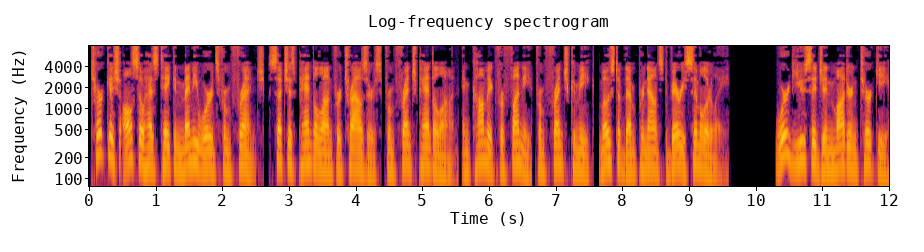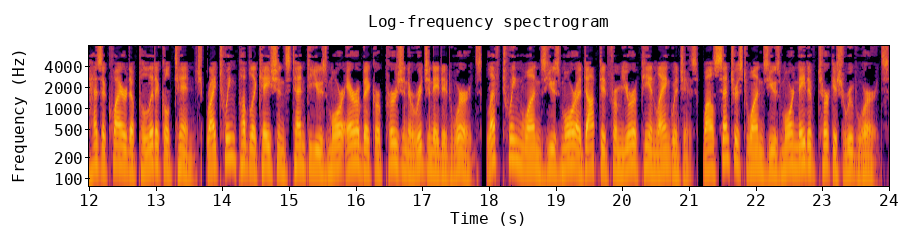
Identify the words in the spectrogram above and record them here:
Turkish also has taken many words from French, such as pantalon for trousers from French pantalon and komik for funny from French comique, most of them pronounced very similarly. Word usage in modern Turkey has acquired a political tinge. Right-wing publications tend to use more Arabic or Persian-originated words, left-wing ones use more adopted from European languages, while centrist ones use more native Turkish root words.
